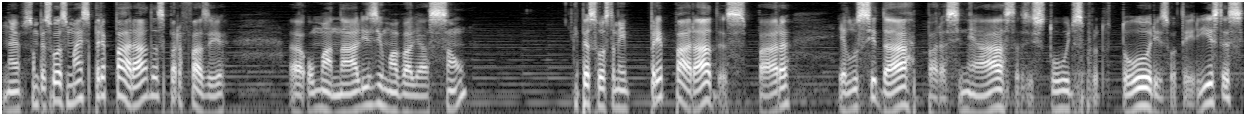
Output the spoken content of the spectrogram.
Né? São pessoas mais preparadas para fazer uh, uma análise, uma avaliação, e pessoas também preparadas para elucidar para cineastas, estúdios, produtores, roteiristas,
